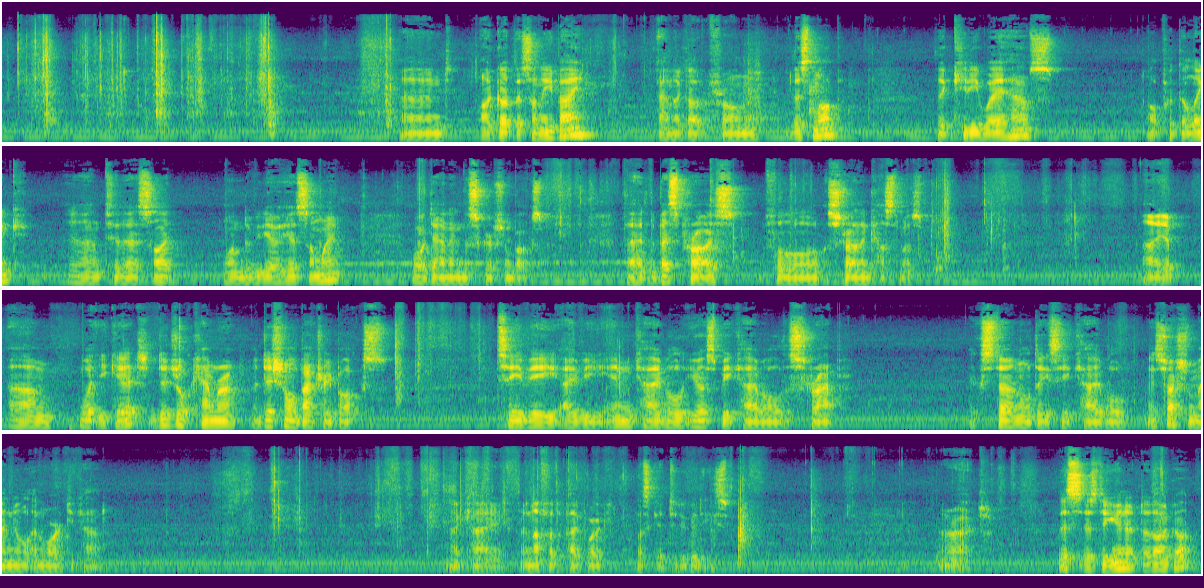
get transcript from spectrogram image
And I got this on eBay, and I got it from this mob, the Kiddy Warehouse. I'll put the link uh, to their site on the video here somewhere, or down in the description box. They had the best price for Australian customers. Uh, yep, um, what you get, digital camera, additional battery box, TV, AV in cable, USB cable, the strap, external DC cable, instruction manual and warranty card. Okay, enough of the paperwork, let's get to the goodies. Alright, this is the unit that I got.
